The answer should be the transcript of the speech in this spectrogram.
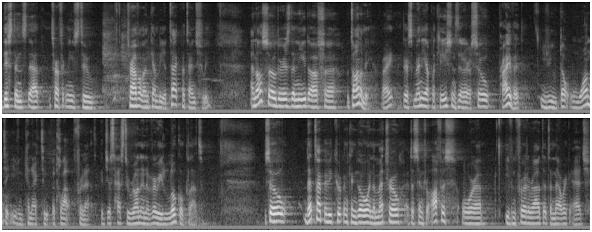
distance that traffic needs to travel and can be attacked potentially. And also there is the need of uh, autonomy, right? There's many applications that are so private you don't want to even connect to a cloud for that. It just has to run in a very local cloud. So that type of equipment can go in a metro at the central office or uh, even further out at the network edge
